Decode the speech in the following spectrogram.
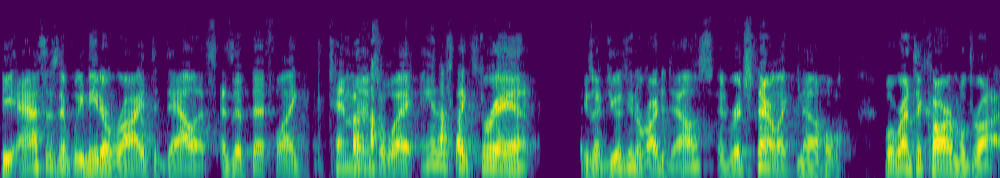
he asks us if we need a ride to Dallas, as if that's like 10 minutes away. And it's like 3 a.m. He's like, Do you guys need a ride to Dallas? And Rich and I are like, No, we'll rent a car and we'll drive.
